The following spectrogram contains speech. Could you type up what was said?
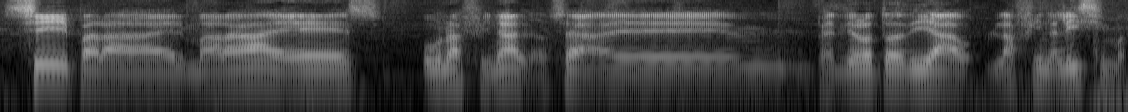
Sí, para el Málaga es una final, o sea, eh, perdió el otro día la finalísima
